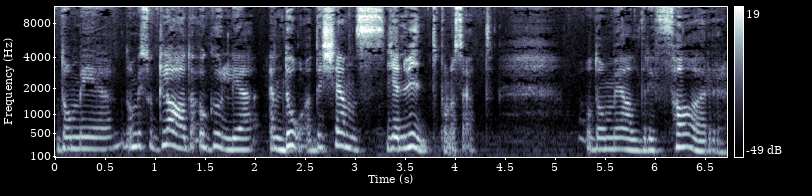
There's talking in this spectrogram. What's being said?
de, är, de är så glada och gulliga ändå. Det känns genuint på något sätt. Och de är aldrig för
